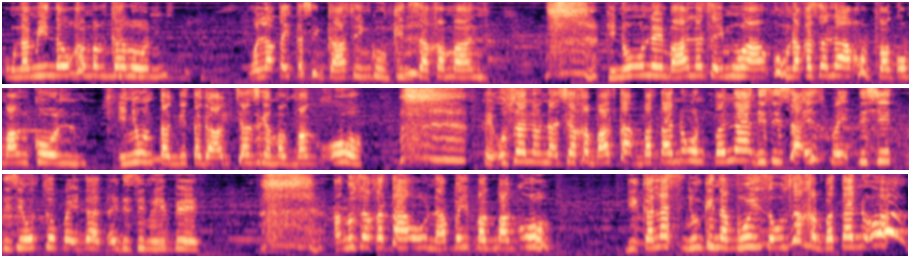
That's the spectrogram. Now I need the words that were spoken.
Kung naminaw ka man karon, wala kay kasing-kasing kung kinsa ka man. Kinuunay bahala sa imuha kung nakasala ako pag umangkon. Inyong tagi-taga ang chance nga magbag-o. Kay usa lang na siya ka bata, bata noon pa na, 16 pa, 18, 18 pa edad, ay 19. Ang usa ka tao na pa'y pagbag-o. Gikalas yung kinabuhi sa usa ka bata noon.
